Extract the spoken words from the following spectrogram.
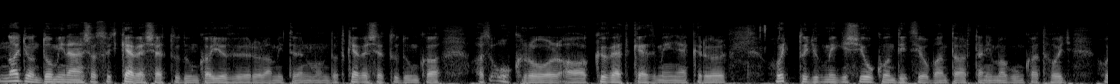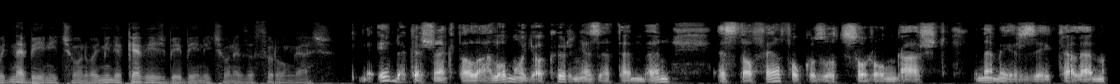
nagyon domináns az, hogy keveset tudunk a jövőről, amit ön mondott, keveset tudunk a, az okról, a következményekről. Hogy tudjuk mégis jó kondícióban tartani magunkat, hogy, hogy ne bénítson, vagy minél kevésbé bénítson ez a szorongás? Érdekesnek találom, hogy a környezetemben ezt a felfokozott szorongást nem érzékelem.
